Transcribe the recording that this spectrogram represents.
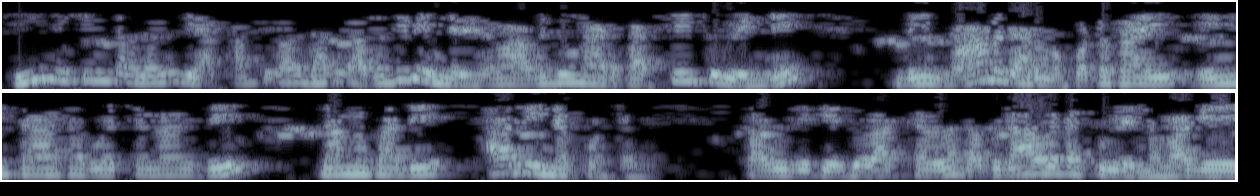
සීලකින් දලන දෙයක්. අපි කවදාවත් අවදි වෙන්නේ නැහැ. අවදි වුණාට පස්සේ ඉතුරු වෙන්නේ මේ නාම ධර්ම කොටසයි ඒ නිසා සරුවචනාංශේ ධම්මපදේ අරිනකොට කරු දෙකේ දොරක් කරලා ගබඩාවට ඇතුල් වෙනවා වගේ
